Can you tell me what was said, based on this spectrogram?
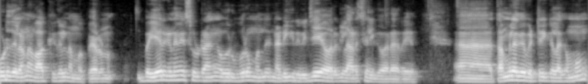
கூடுதலான வாக்குகள் நம்ம பெறணும். இப்போ ஏற்கனவே சொல்கிறாங்க ஒரு புறம் வந்து நடிகர் விஜய் அவர்கள் அரசியலுக்கு வராரு. தமிழக வெற்றி கழகமும்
